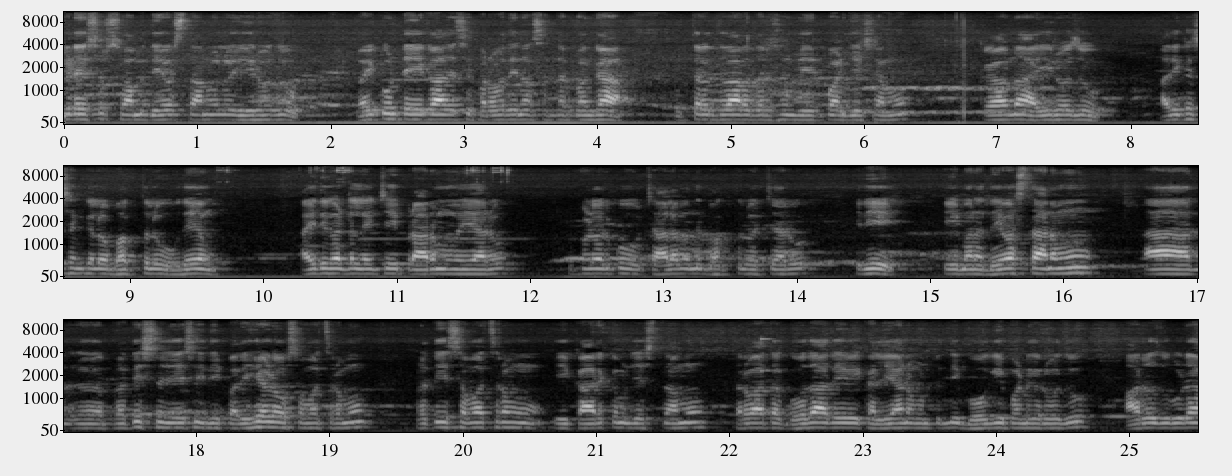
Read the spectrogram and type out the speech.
వెంకటేశ్వర స్వామి దేవస్థానంలో ఈరోజు వైకుంఠ ఏకాదశి పర్వదినం సందర్భంగా ఉత్తర ద్వార దర్శనం ఏర్పాటు చేశాము. కావున ఈరోజు అధిక సంఖ్యలో భక్తులు ఉదయం ఐదు గంటల నుంచి ప్రారంభమయ్యారు. ఇప్పటివరకు చాలామంది భక్తులు వచ్చారు. ఇది ఈ మన దేవస్థానము ప్రతిష్ట చేసి ఇది పదిహేడవ సంవత్సరము. ప్రతి సంవత్సరం ఈ కార్యక్రమం చేస్తున్నాము. తర్వాత గోదాదేవి కళ్యాణం ఉంటుంది. భోగి పండుగ రోజు. ఆ రోజు కూడా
